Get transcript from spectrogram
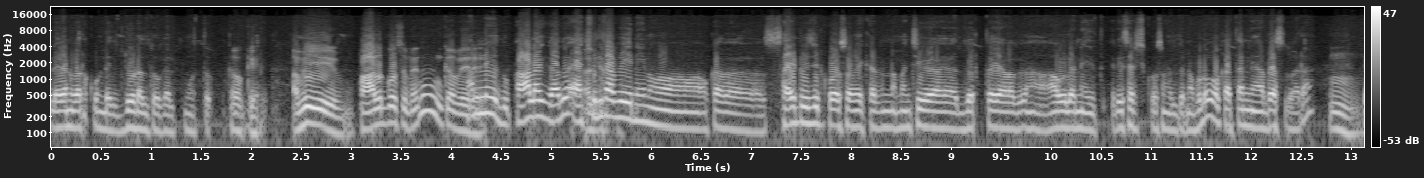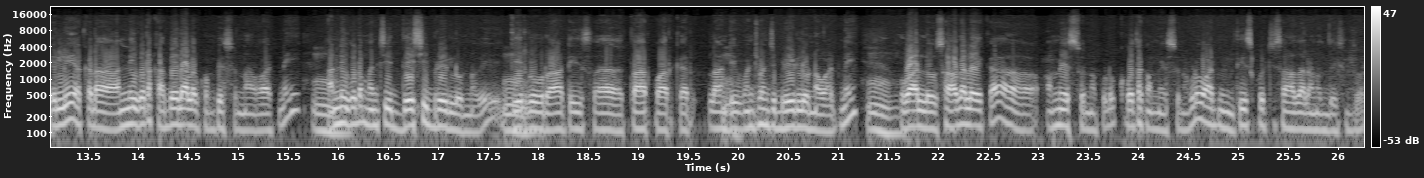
eleven వరకు ఉండేది జూడలతో కలిపి మొత్తం. ఓకే. అవి పాల కోసమేనా ఇంకా వేరే? లేదు పాలకి కాదు. యాక్చువల్గా అవి నేను ఒక సైట్ విజిట్ కోసం ఎక్కడన్నా మంచిగా దొరుకుతాయి ఆవులని రీసెర్చ్ కోసం వెళ్తున్నప్పుడు ఒక అతని అడ్రస్ ద్వారా. వెళ్ళి అక్కడ అన్ని కూడా కబేలాలకు పంపిస్తున్న వాటిని అన్ని కూడా మంచి దేశీ బ్రీడ్లు ఉన్నవి. గిర్రు రాటి తార్ పార్కర్ లాంటి మంచి మంచి బ్రీడ్లు ఉన్న వాటిని. వాళ్ళు సాదలేక అమ్మేస్తున్నప్పుడు కోతకు అమ్మేస్తున్నప్పుడు వాటిని తీసుకొచ్చి సాదాలనే ఉద్దేశంతో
